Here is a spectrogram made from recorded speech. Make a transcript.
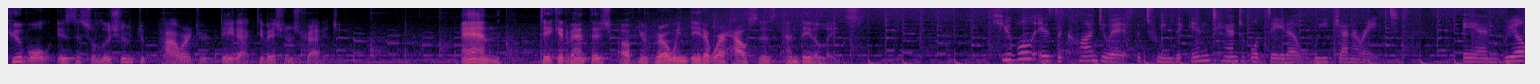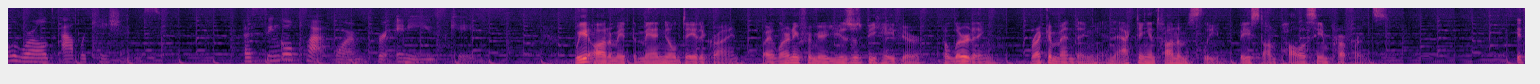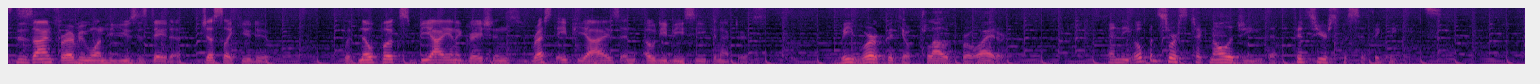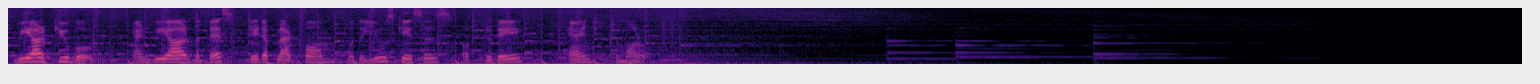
Qubole is the solution to power your data activation strategy. And take advantage of your growing data warehouses and data lakes. Qubole is the conduit between the intangible data we generate and real world applications. A single platform for any use case. We automate the manual data grind by learning from your user's behavior, alerting, recommending, and acting autonomously based on policy and preference. It's designed for everyone who uses data, just like you do. With notebooks, BI integrations, REST APIs, and ODBC connectors. We work with your cloud provider. And the open source technology that fits your specific needs. We are Qubole, and we are the best data platform for the use cases of today and tomorrow.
